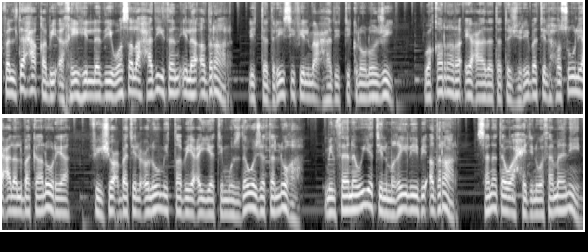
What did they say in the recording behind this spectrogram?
فالتحق بأخيه الذي وصل حديثا إلى أضرار للتدريس في المعهد التكنولوجي وقرر إعادة تجربة الحصول على البكالوريا في شعبة العلوم الطبيعية مزدوجة اللغة من ثانوية المغيل بأضرار. سنة 81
